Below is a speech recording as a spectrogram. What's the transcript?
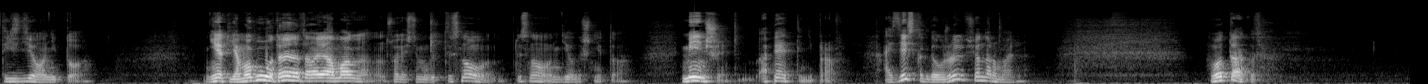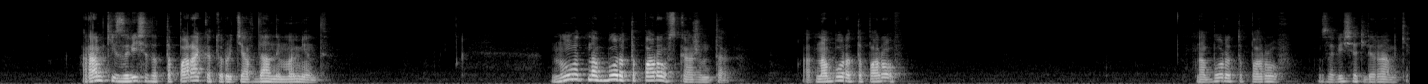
ты сделал не то. Нет, я могу вот это, я могу. Совесть ему говорит, ты снова, ты снова делаешь не то. Меньше, опять ты не прав. А здесь, когда уже все нормально. Вот так вот. Рамки зависят от топора, который у тебя в данный момент. Ну, от набора топоров, скажем так. От набора топоров. От набора топоров. Зависят ли рамки.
